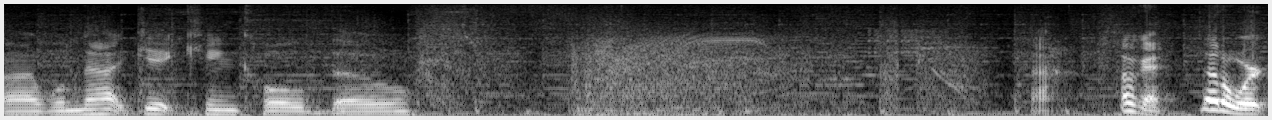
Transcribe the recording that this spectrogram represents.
Uh, will not get King Cold though. Ah, okay, that'll work.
